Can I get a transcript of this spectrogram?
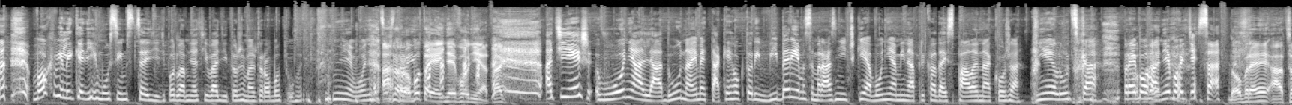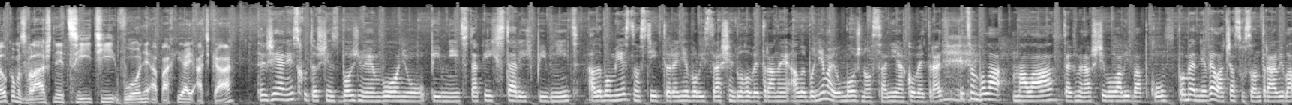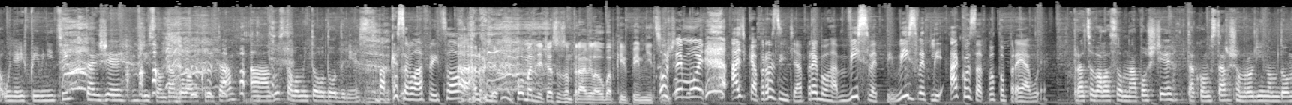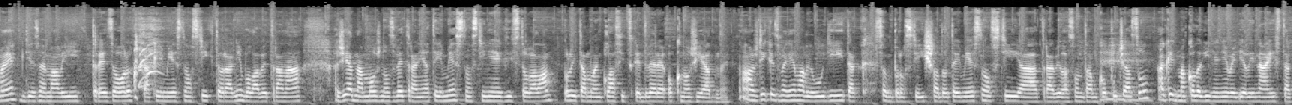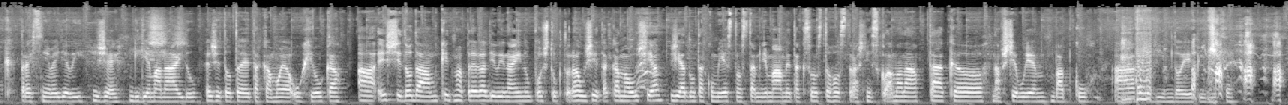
vo chvíli, keď ich musím scediť. Podľa mňa ti vadí to, že máš robotu. Vôňa Áno, robota jej nevonia, tak? A tiež vôňa ľadu, najmä takého, ktorý vyberiem z mrazničky a vonia mi napríklad aj spálená koža. Nie ľudská. Preboha, nebojte sa. Dobre, a celkom zvláštne cíti vône a pachy aj Aťka. Takže ja neskutočne zbožňujem vôňu pivníc, takých starých pivníc, alebo miestností, ktoré neboli strašne dlho vetrané, alebo nemajú možnosť sa nejako vetrať. Keď som bola malá, tak sme navštevovali babku. Pomerne veľa času som trávila u nej v pivnici, takže vždy som tam bola ukrytá a zostalo mi toho dodnes. Babka sa volá Frico. Áno, že pomerne času som trávila u babky v pivnici. Bože môj, Aťka, prosím ťa, preboha, vysvetli, vysvetli, ako sa toto prejavuje. Pracovala som na pošte v takom staršom rodinnom dome, kde sme mali trezor v takej miestnosti, ktorá nebola vetraná a žiadna možnosť vetrania tej miestnosti neexistovala. Boli tam len klasické dvere, okno žiadne. No a vždy, keď sme nemali ľudí, tak som proste išla do tej miestnosti a trávila som tam kopu času. A keď ma kolegyne nevedeli nájsť, tak presne vedeli, že kde ma nájdu. Takže toto je taká moja úchylka. A ešte dodám, keď ma preradili na inú poštu, ktorá už je taká novšia, žiadnu takú miestnosť tam nemáme, tak som z toho strašne sklamaná. Tak uh, navštevujem babku a chodím do jej pivnice.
